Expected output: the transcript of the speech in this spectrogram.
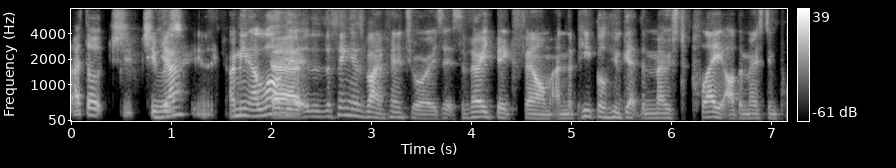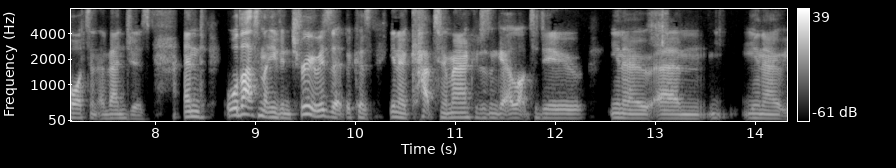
I thought she she was. Yeah. I mean, a lot Uh, of the, the thing is about Infinity War is it's a very big film, and the people who get the most play are the most important Avengers. And well, that's not even true, is it? Because you know, Captain America doesn't get a lot to do. You know, um, you know,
